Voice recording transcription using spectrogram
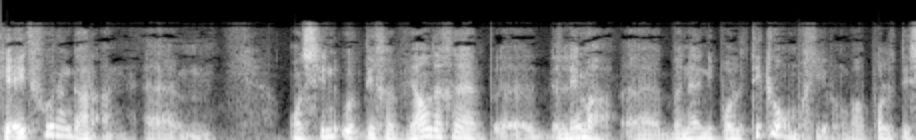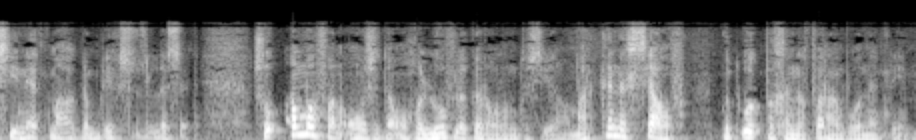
gee uitvoering daaraan. Ehm um, Ons sien ook die geweldige uh, dilemma uh, binne in die politieke omgewing waar politici net maak en breek soos hulle sit. So almal van ons het 'n ongelooflike rol om te speel, maar kinders self moet ook begin verantwoordelik neem.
